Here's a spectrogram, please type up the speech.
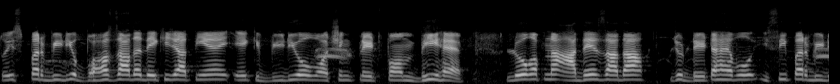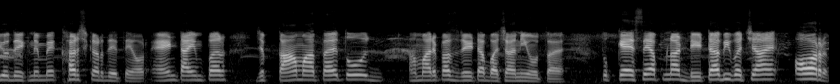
तो इस पर वीडियो बहुत ज़्यादा देखी जाती हैं। एक वीडियो वॉचिंग प्लेटफॉर्म भी है। लोग अपना आधे ज़्यादा जो डेटा है वो इसी पर वीडियो देखने में खर्च कर देते हैं और एंड टाइम पर जब काम आता है तो हमारे पास डेटा बचा नहीं होता है। तो कैसे अपना डेटा भी बचाएँ और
